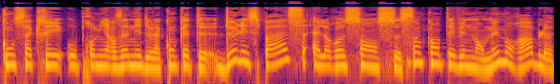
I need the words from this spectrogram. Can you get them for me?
consacrée aux premières années de la conquête de l'espace. Elle recense 50 événements mémorables,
